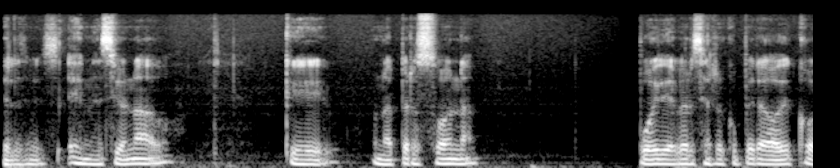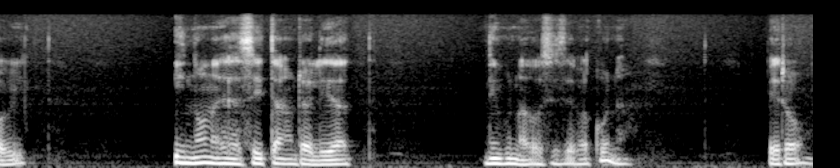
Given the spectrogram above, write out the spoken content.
He mencionado que una persona puede haberse recuperado de COVID y no necesita en realidad ninguna dosis de vacuna, pero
